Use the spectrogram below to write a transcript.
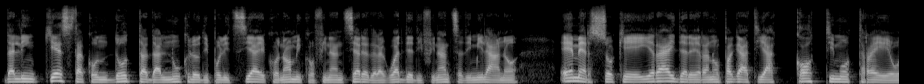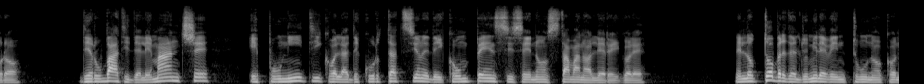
dall'inchiesta condotta dal nucleo di polizia economico-finanziaria della Guardia di Finanza di Milano, è emerso che i rider erano pagati a cottimo 3 euro, derubati delle mance e puniti con la decurtazione dei compensi se non stavano alle regole. Nell'ottobre del 2021, con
